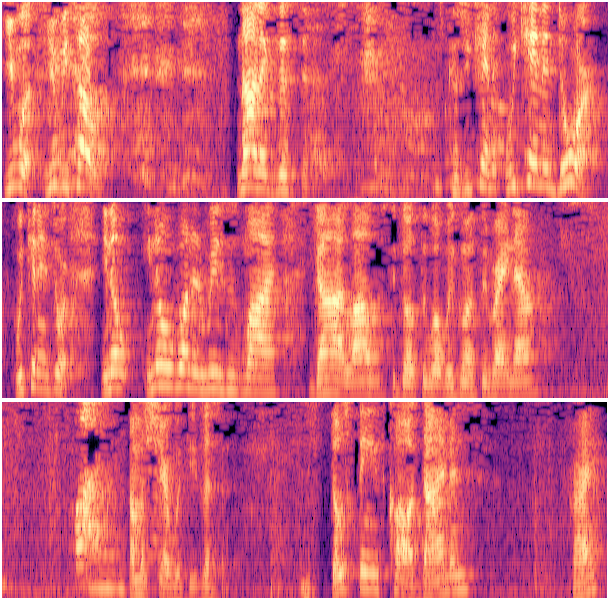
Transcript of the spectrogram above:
You would. You'd be toast. Non existent. Because you can't we can't endure. We can endure. You know, you know one of the reasons why God allows us to go through what we're going through right now? I'm gonna share with you. Listen. Those things called diamonds, right?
